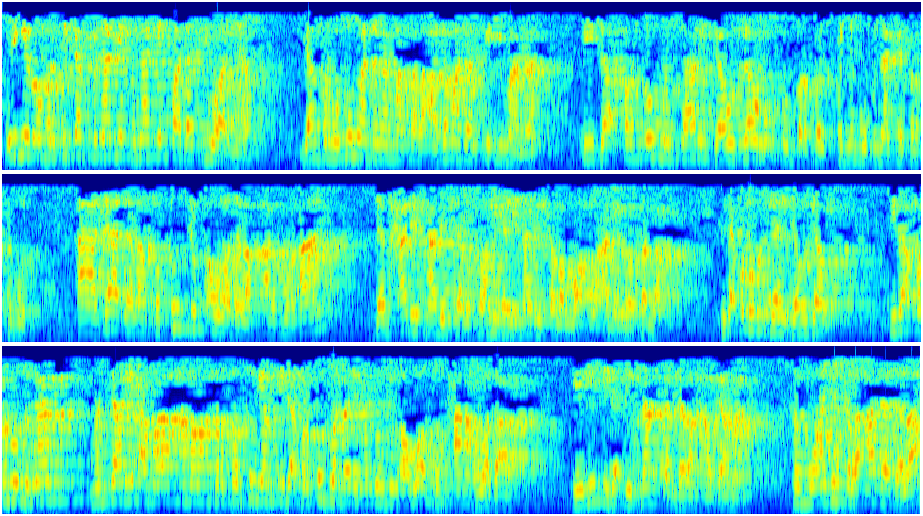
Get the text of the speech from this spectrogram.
ingin membersihkan penyakit-penyakit pada jiwanya yang berhubungan dengan masalah agama dan keimanan, tidak perlu mencari jauh-jauh sumber penyembuh penyakit tersebut. Ada dalam petunjuk Allah dalam Al-Quran dan hadis-hadis yang sahih dari Nabi Shallallahu Alaihi Wasallam. Tidak perlu mencari jauh-jauh. Tidak perlu dengan mencari amalan-amalan tertentu yang tidak bersumber dari petunjuk Allah Subhanahu Wa Taala. Ini tidak dibenarkan dalam agama. Semuanya telah ada dalam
